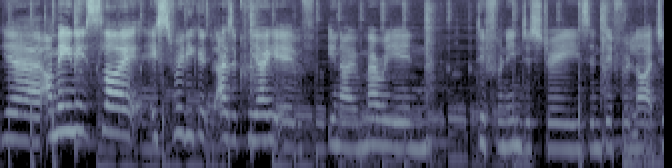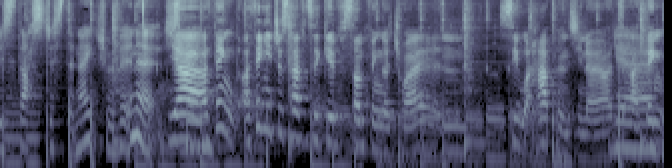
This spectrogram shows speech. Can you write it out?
Yeah, I mean, it's like it's really good as a creative, you know, marrying different industries and different like just that's just the nature of it, isn't it? Just Yeah, I think I think you just have to give something a try and see what happens. You know, I, Yeah. I think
